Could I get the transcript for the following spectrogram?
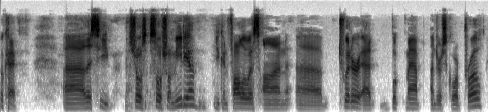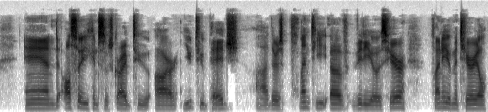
Okay. Uh, let's see. social media. You can follow us on Twitter at bookmap underscore pro, and also you can subscribe to our YouTube page uh, there's plenty of videos here, plenty of material.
